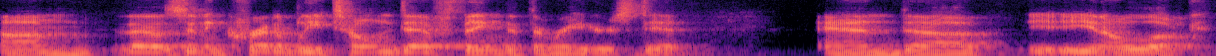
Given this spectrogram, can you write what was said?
Um, that was an incredibly tone deaf thing that the Raiders did. And, uh, you know, look,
